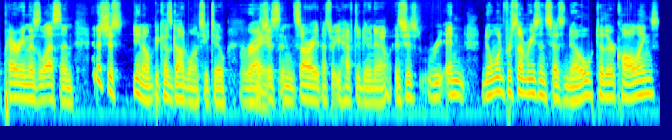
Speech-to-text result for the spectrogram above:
preparing this lesson, and it's just you know because God wants you to. Right. It's just and sorry, that's what you have to do now. It's just re- and no one for some reason says no to their callings.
